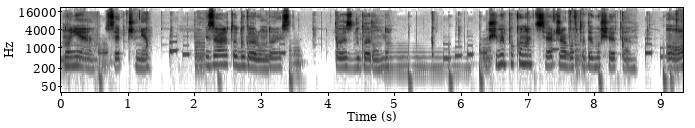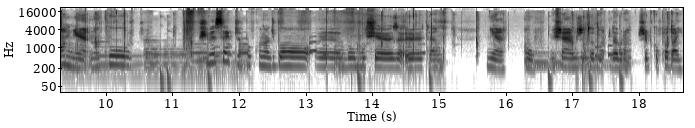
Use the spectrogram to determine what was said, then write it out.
No nie, set czy nie. Jezu, ale to długa runda jest. To jest długa runda. Musimy pokonać Serge'a, bo wtedy mu się ten... O nie, no kurczę. Musimy Serge'a pokonać, bo, y, bo mu się za- y, ten... Nie. O, myślałem, że to... Dobra, szybko podaj.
